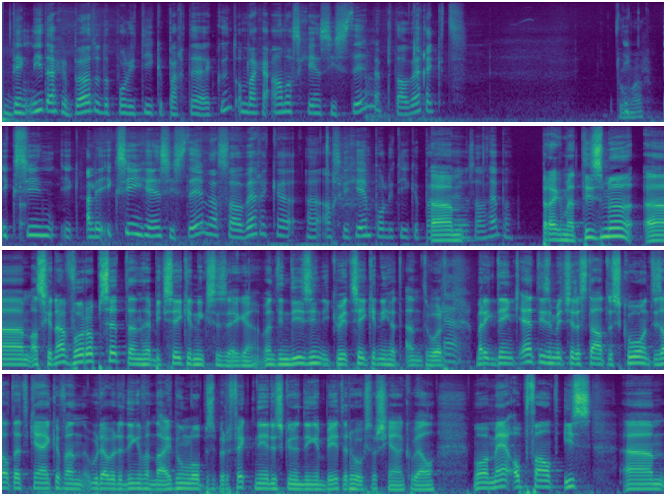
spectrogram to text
Ik denk niet dat je buiten de politieke partijen kunt, omdat je anders geen systeem hebt dat werkt. Doe maar. Ik zie, ik, allee, ik zie geen systeem dat zou werken eh, als je geen politieke partijen Ehm, zou hebben. Pragmatisme, ehm, als je dat voorop zet, dan heb ik zeker niks te zeggen. Want in die zin, ik weet zeker niet het antwoord. Ja. Maar ik denk, eh, het is een beetje de status quo. Het is altijd kijken van hoe dat we de dingen vandaag doen. Lopen ze perfect? Nee, dus kunnen dingen beter, hoogstwaarschijnlijk wel. Maar wat mij opvalt is ehm,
